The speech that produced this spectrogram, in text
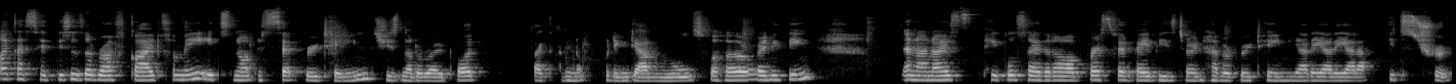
like I said, this is a rough guide for me. It's not a set routine. She's not a robot. Like, I'm not putting down rules for her or anything and I know people say that our oh, breastfed babies don't have a routine, yada yada yada. It's true.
